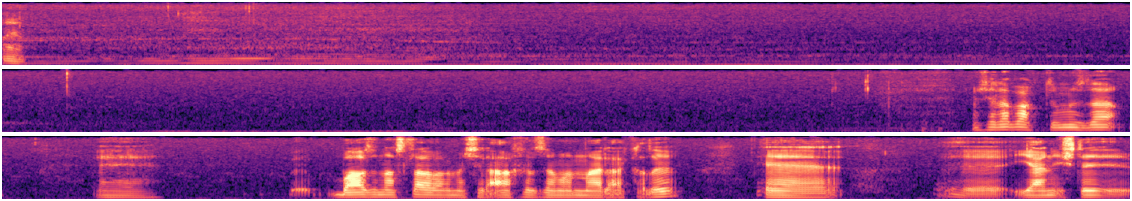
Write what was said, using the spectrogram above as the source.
Evet. Mesela baktığımızda e, bazı naslar var mesela ahir zamanla alakalı. E, e, yani işte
